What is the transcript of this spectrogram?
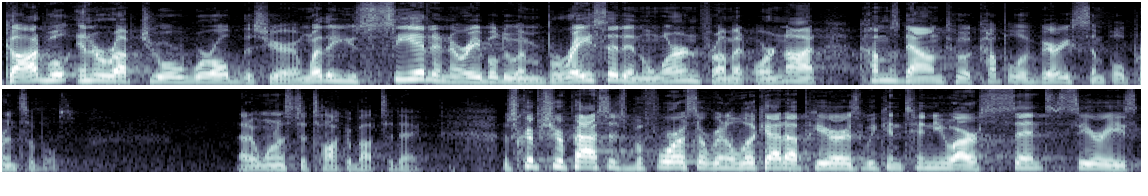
God will interrupt your world this year. And whether you see it and are able to embrace it and learn from it or not comes down to a couple of very simple principles that I want us to talk about today. The scripture passage before us that we're going to look at up here as we continue our Sent series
